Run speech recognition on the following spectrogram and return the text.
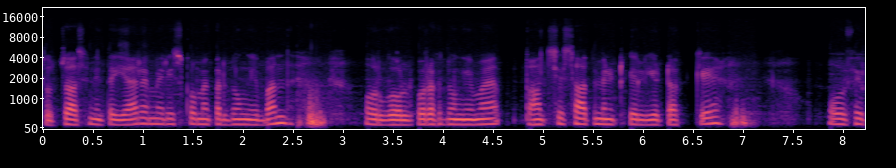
तो चाशनी तैयार है मेरी, इसको मैं कर दूँगी बंद और गोल को रख दूँगी मैं पाँच से सात मिनट के लिए टक के और फिर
